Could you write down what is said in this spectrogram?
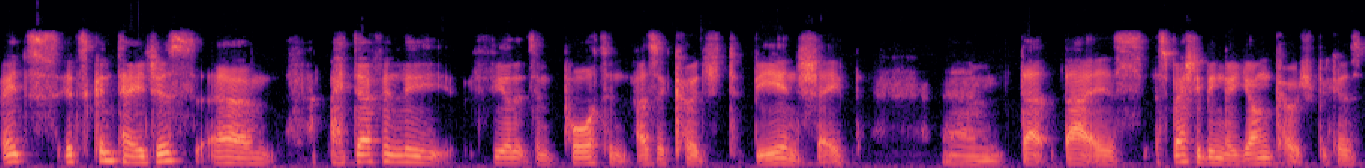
it's it's contagious. Um, I definitely feel it's important as a coach to be in shape. Um, that that is especially being a young coach because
